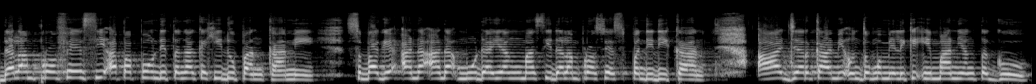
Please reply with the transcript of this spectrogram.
dalam profesi apa pun di tengah kehidupan kami, sebagai anak-anak muda yang masih dalam proses pendidikan, ajar kami untuk memiliki iman yang teguh,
